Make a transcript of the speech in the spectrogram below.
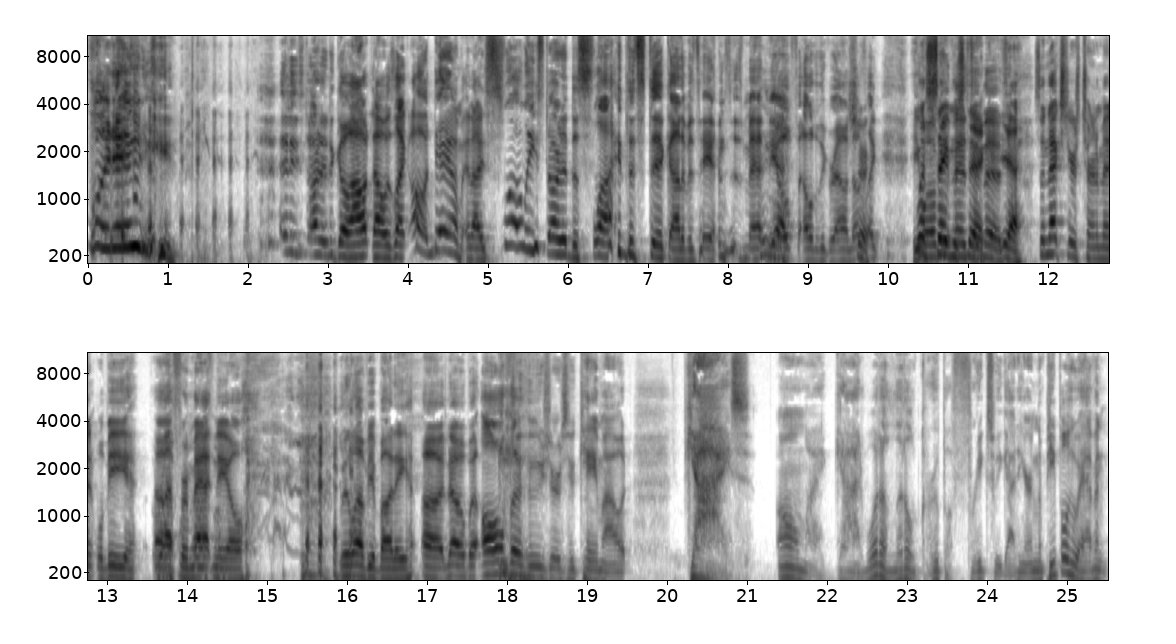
180. and he started to go out, and I was like, oh, damn. And I slowly started to slide the stick out of his hands as Matt Neal Yeah. fell to the ground. I Sure. was like, he Let's won't save be the missing stick. this. Yeah. So next year's tournament will be uh, Raffle, for Matt raffle. Neal. we love you, buddy. Uh, no, but all the Hoosiers who came out, guys, oh my God, what a little group of freaks we got here. And the people who haven't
